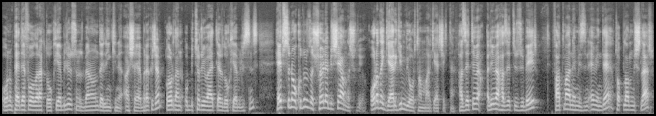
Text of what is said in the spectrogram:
Onu pdf olarak da okuyabiliyorsunuz. Ben onun da linkini aşağıya bırakacağım. Oradan o bütün rivayetleri de okuyabilirsiniz. Hepsini okuduğunuzda şöyle bir şey anlaşılıyor. Orada gergin bir ortam var gerçekten. Hazreti Ali ve Hazreti Zübeyir Fatma annemizin evinde toplanmışlar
